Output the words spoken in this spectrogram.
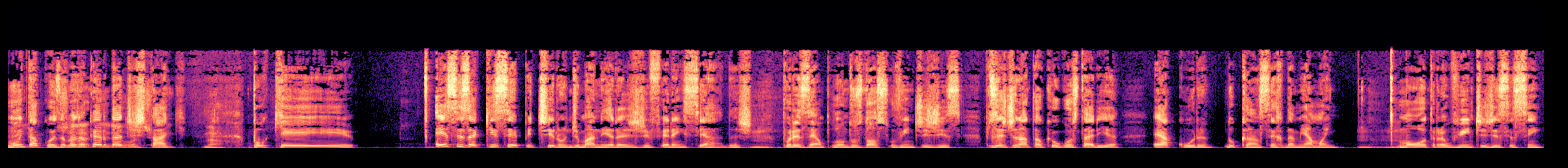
muita coisa. Mas eu quero dar é destaque. Não. Porque esses aqui se repetiram de maneiras diferenciadas. Por exemplo, um dos nossos ouvintes disse: presente de Natal que eu gostaria é a cura do câncer da minha mãe. Uma outra ouvinte disse assim:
